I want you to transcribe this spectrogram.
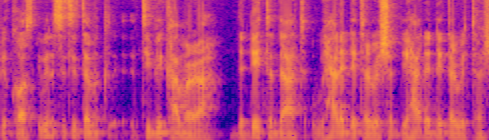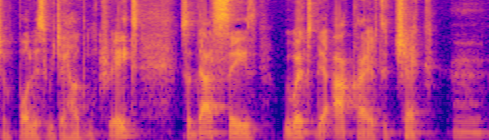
because even the CCTV camera, the data that we had a data they had a data retention policy which I helped them create. So that says we went to the archive to check mm.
